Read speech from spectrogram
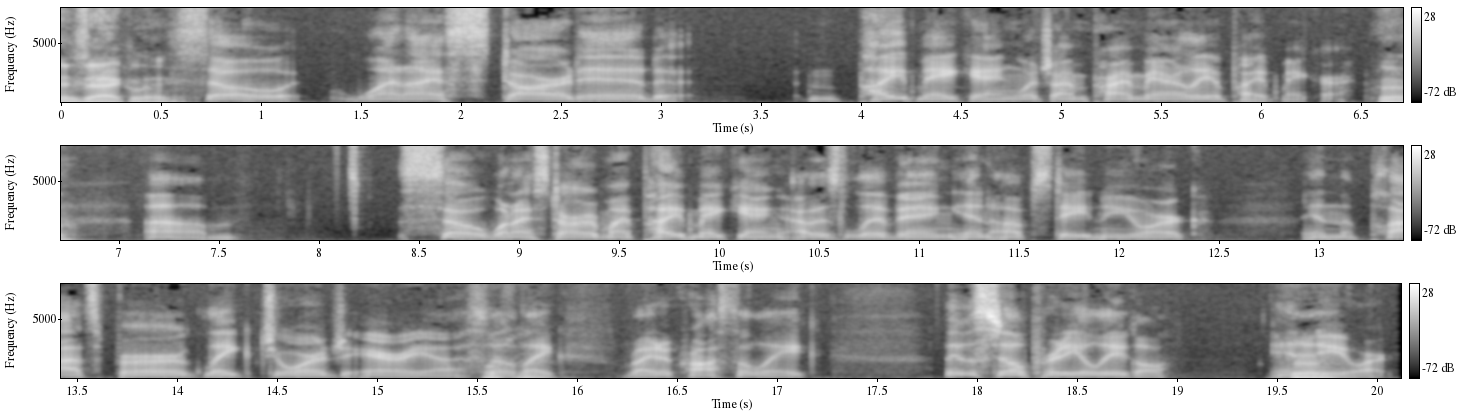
Exactly. So when I started pipe making, which I'm primarily a pipe maker. Huh. Um, so when I started my pipe making, I was living in upstate New York in the Plattsburgh, Lake George area. So like right across the lake. It was still pretty illegal in. New York.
